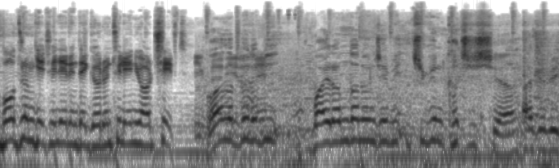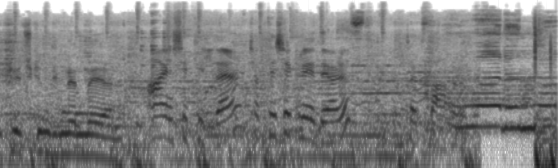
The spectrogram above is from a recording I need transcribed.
Bodrum gecelerinde görüntüleniyor çift. Valla böyle bir bayramdan önce bir iki gün kaçış ya. Hadi bir iki üç gün dinlenme yani. Aynı şekilde. Çok teşekkür ediyoruz. Çok sağ olun.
